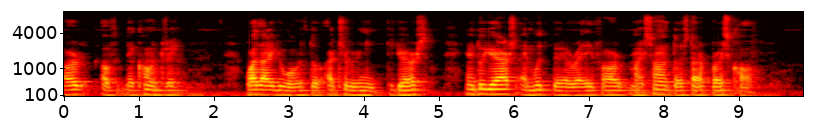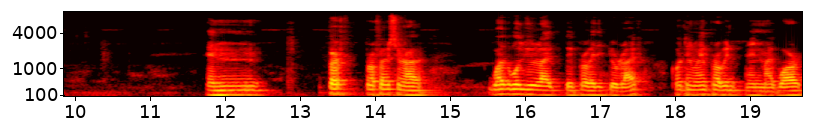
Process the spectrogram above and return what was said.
out of the country. What are you going to achieve in two years? In two years, I must be ready for my son to start preschool. And professional, what would you like to improve in your life? Continue improving in my work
